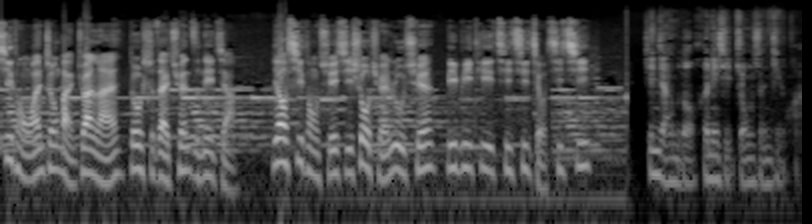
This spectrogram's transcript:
系统完整版专栏都是在圈子内讲，要系统学习授权入圈，B B T 七七九七七。先讲这么多，和你一起终身进化。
